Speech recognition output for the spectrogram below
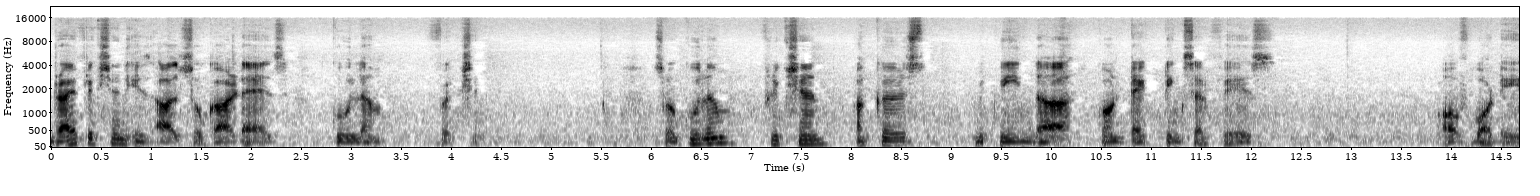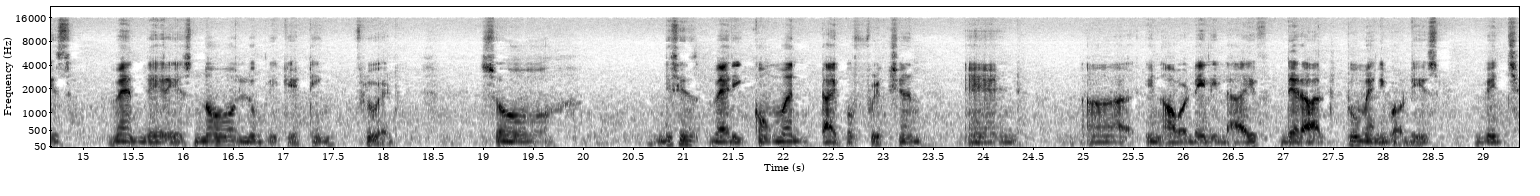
Dry friction is also called as Coulomb friction. So Coulomb friction occurs between the contacting surface of bodies when there is no lubricating fluid. So this is very common type of friction and uh, in our daily life there are too many bodies which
